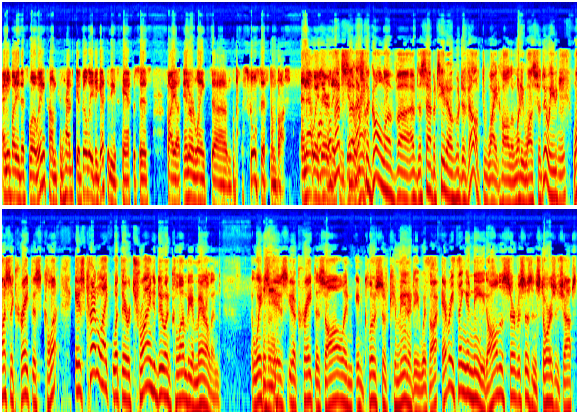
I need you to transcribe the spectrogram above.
anybody that's low income can have the ability to get to these campuses by an interlinked um, school system bus. And that way, well, there well, they that's can get uh, that's the goal of uh, of DeSabatino, who developed Whitehall, and what he wants to do. He Mm-hmm. wants to create this. Col- It's kind of like what they were trying to do in Columbia, Maryland, which Mm-hmm. is you know create this all in, inclusive community with all, everything you need, all the services and stores and shops,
